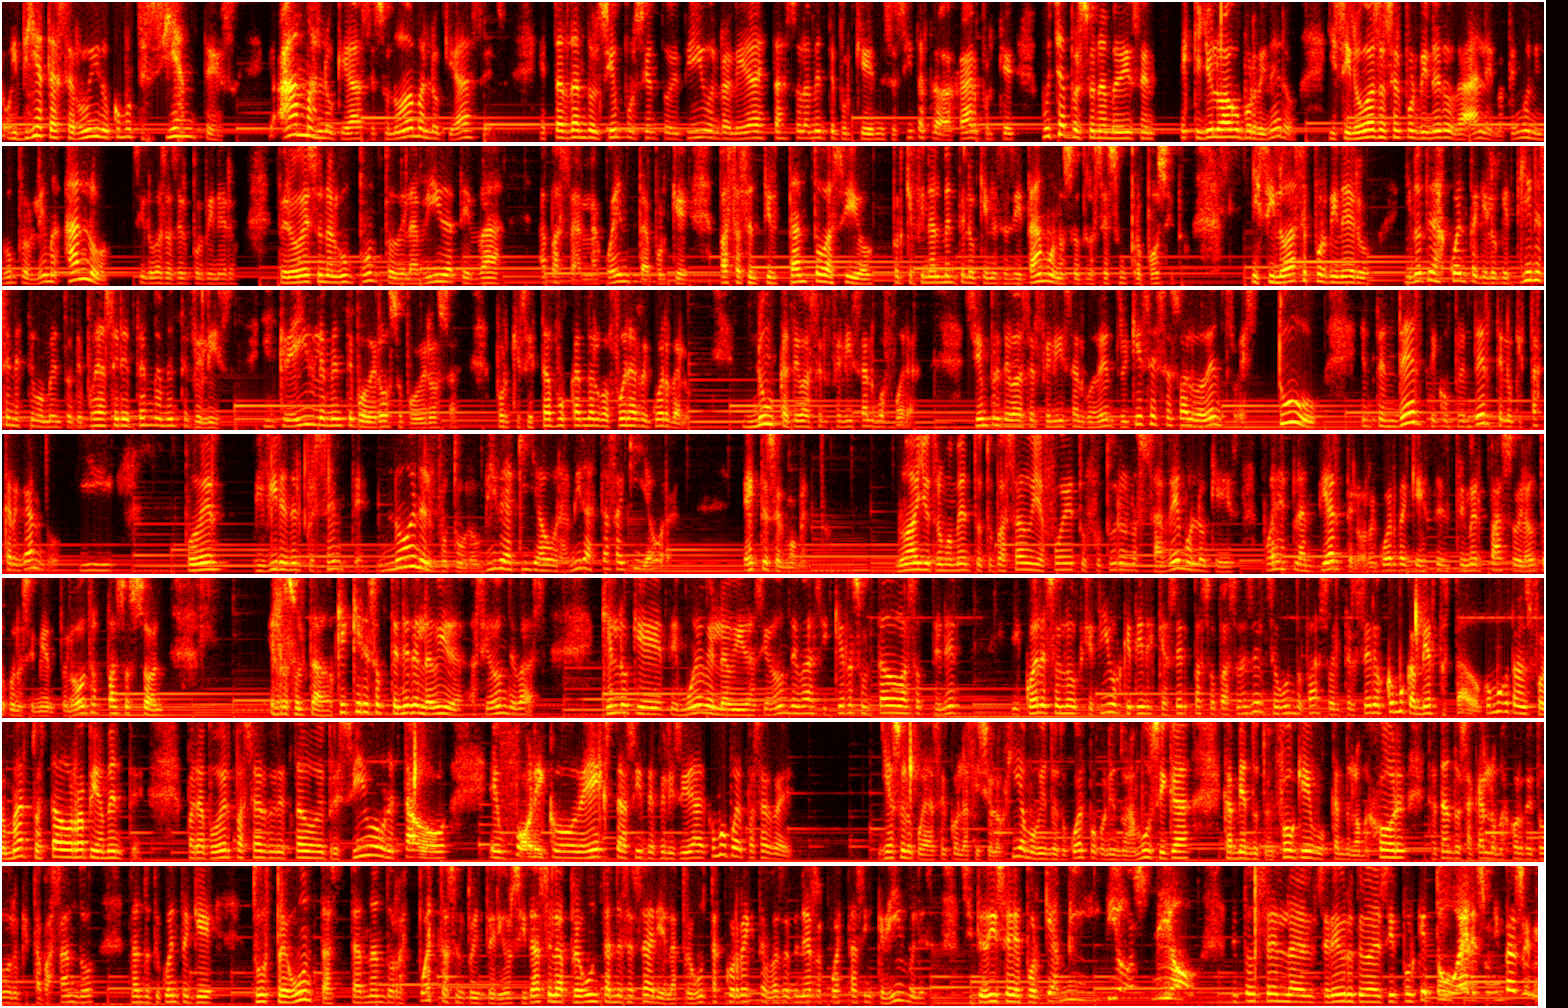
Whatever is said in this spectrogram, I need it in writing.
hoy día te hace ruido, cómo te sientes, amas lo que haces o no amas lo que haces. Estás dando el 100% de ti o en realidad estás solamente porque necesitas trabajar, porque muchas personas me dicen, es que yo lo hago por dinero. Y si lo vas a hacer por dinero, dale, no tengo ningún problema, hazlo si lo vas a hacer por dinero. Pero eso en algún punto de la vida te va a pasar la cuenta porque vas a sentir tanto vacío porque finalmente lo que necesitamos nosotros es un propósito. Y si lo haces por dinero y no te das cuenta que lo que tienes en este momento te puede hacer eternamente feliz, increíblemente poderoso, poderosa, porque si estás buscando algo afuera, recuérdalo, nunca te va a hacer feliz algo afuera siempre te va a hacer feliz algo adentro. ¿Y qué es eso algo adentro? Es tú entenderte, comprenderte lo que estás cargando y poder vivir en el presente, no en el futuro. Vive aquí y ahora. Mira, estás aquí y ahora. Este es el momento. No hay otro momento, tu pasado ya fue, tu futuro no sabemos lo que es. Puedes planteártelo. Recuerda que este es el primer paso del autoconocimiento. Los otros pasos son el resultado. ¿Qué quieres obtener en la vida? ¿Hacia dónde vas? ¿Qué es lo que te mueve en la vida? ¿Hacia dónde vas? ¿Y qué resultado vas a obtener? ¿Y cuáles son los objetivos que tienes que hacer paso a paso? Ese es el segundo paso. El tercero es cómo cambiar tu estado, cómo transformar tu estado rápidamente para poder pasar de un estado depresivo a un estado eufórico, de éxtasis, de felicidad. ¿Cómo puedes pasar de ahí? Y eso lo puedes hacer con la fisiología, moviendo tu cuerpo, poniendo una música, cambiando tu enfoque, buscando lo mejor, tratando de sacar lo mejor de todo lo que está pasando, dándote cuenta que tus preguntas están dando respuestas en tu interior. Si te haces las preguntas necesarias, las preguntas correctas, vas a tener respuestas increíbles. Si te dices, ¿por qué a mí? Dios mío. Entonces el cerebro te va a decir, ¿por qué tú eres un imbécil?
